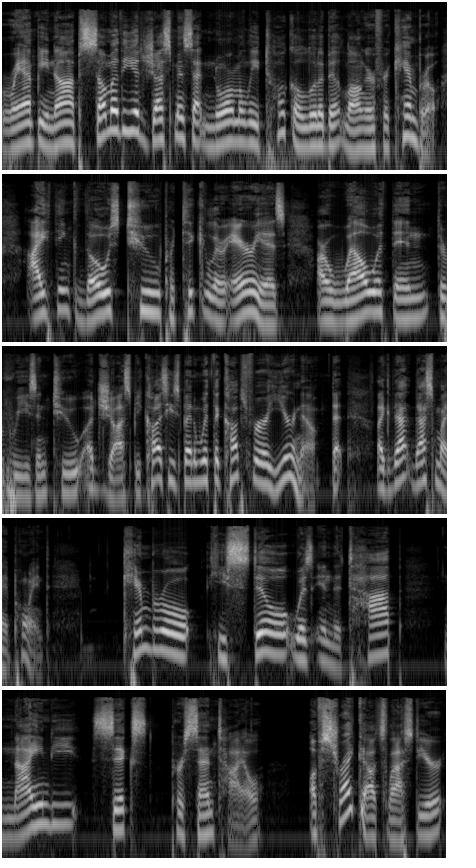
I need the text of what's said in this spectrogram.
ramping up some of the adjustments that normally took a little bit longer for Kimbrel. I think those two particular areas are well within the reason to adjust because he's been with the Cubs for a year now. That like that that's my point. Kimbrel, he still was in the top 96 percentile of strikeouts last year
